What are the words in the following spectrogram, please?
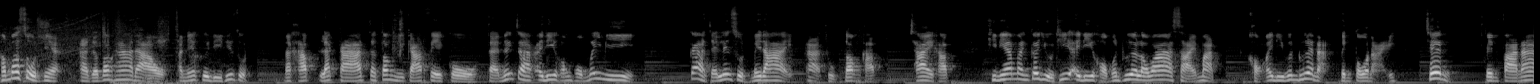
คำว่าสุดเนี่ยอาจจะต้อง 5 ดาว อันนี้คือดีที่สุดนะครับ และการ์ดจะต้องมีการ์ดเฟโก แต่เนื่องจาก ID ของผมไม่มี ก็อาจจะเล่นสุดไม่ได้อ่าถูกต้องครับ ใช่ครับ ทีนี้มันก็อยู่ที่ ID ของเพื่อนๆแล้วว่าสายหมัดของ ID เพื่อนๆอะเป็นตัวไหน เช่น เป็นฟาน่า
